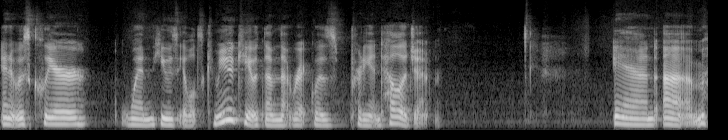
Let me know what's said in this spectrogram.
And it was clear when he was able to communicate with them that Rick was pretty intelligent. And um,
